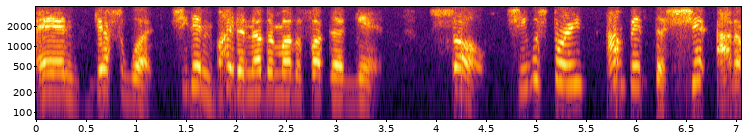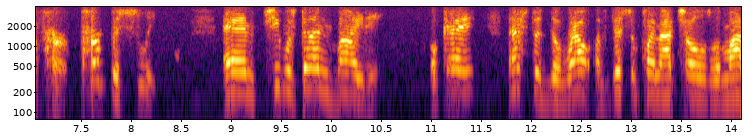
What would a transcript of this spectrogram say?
And guess what? She didn't bite another motherfucker again. So she was three. I bit the shit out of her purposely. And she was done biting. Okay? That's the, the route of discipline I chose with my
